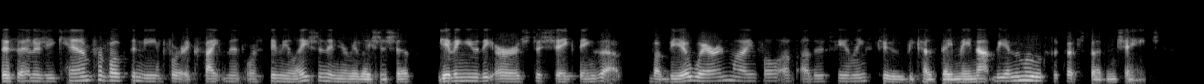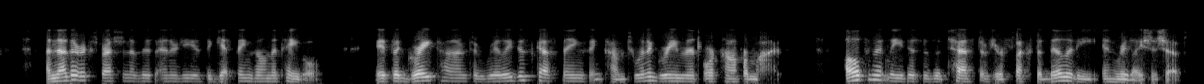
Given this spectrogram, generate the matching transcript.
This energy can provoke the need for excitement or stimulation in your relationship, giving you the urge to shake things up. But be aware and mindful of others' feelings too, because they may not be in the mood for such sudden change. Another expression of this energy is to get things on the table. It's a great time to really discuss things and come to an agreement or compromise. Ultimately, this is a test of your flexibility in relationships.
